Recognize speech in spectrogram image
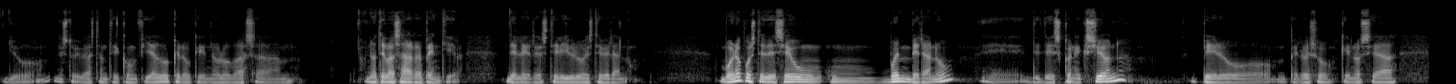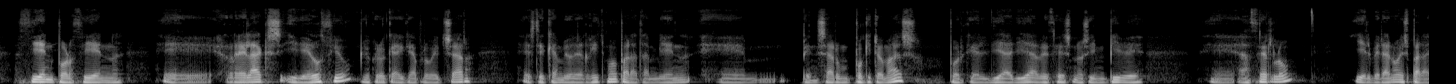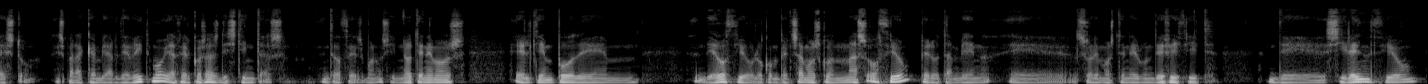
yo estoy bastante confiado, creo que no lo vas a, no te vas a arrepentir de leer este libro este verano. Bueno, pues te deseo un, buen verano eh, de desconexión, pero, pero eso, que no sea 100% eh, relax y de ocio. Yo creo que hay que aprovechar este cambio de ritmo para también eh, pensar un poquito más, porque el día a día a veces nos impide eh, hacerlo y el verano es para esto, es para cambiar de ritmo y hacer cosas distintas. Entonces, bueno, si no tenemos el tiempo de, de ocio, lo compensamos con más ocio, pero también solemos tener un déficit de silencio,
